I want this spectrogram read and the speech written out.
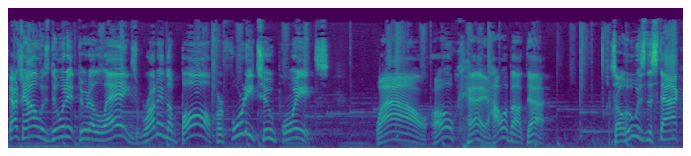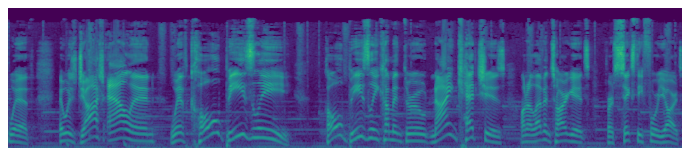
Josh Allen was doing it through the legs, running the ball for 42 points. Wow. Okay. How about that? So, who was the stack with? It was Josh Allen with Cole Beasley. Cole Beasley coming through nine catches on 11 targets for 64 yards.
